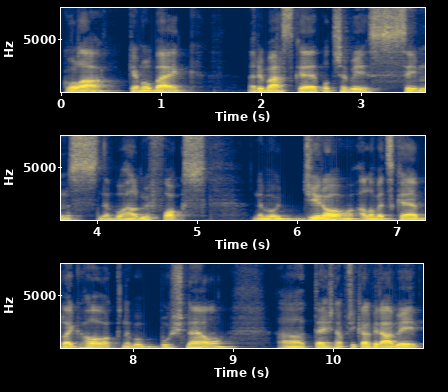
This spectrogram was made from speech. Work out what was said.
kola Camelback, rybářské potřeby Sims nebo helmy Fox, nebo Giro a lovecké Black Hawk nebo Bushnell. Tež například vyrábějí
